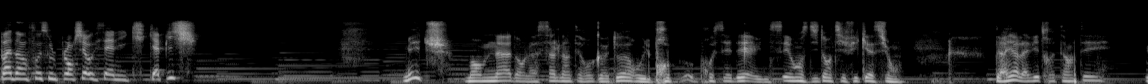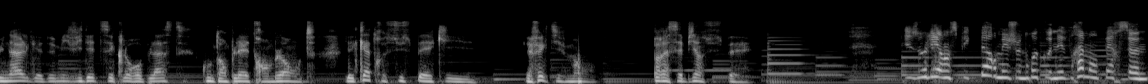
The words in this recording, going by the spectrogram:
Pas d'infos sous le plancher océanique, capiche? Mitch m'emmena dans la salle d'interrogatoire où il pro- procédait à une séance d'identification. Derrière la vitre teintée, une algue à demi vidée de ses chloroplastes contemplait tremblante les quatre suspects qui, effectivement, paraissaient bien suspects. Désolé, inspecteur, mais je ne reconnais vraiment personne.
